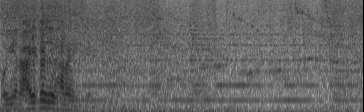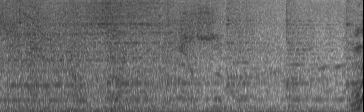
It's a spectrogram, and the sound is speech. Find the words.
어, 얘는 아직까지 살아있네. 응?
